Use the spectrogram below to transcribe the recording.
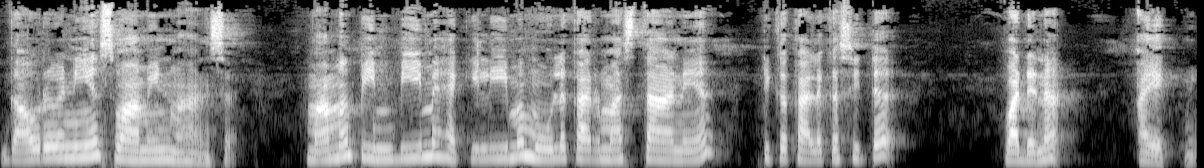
ගෞරවනීය ස්වාමින් වහන්සේ මම පිම්බීම හැකිලිම මූල කර්මස්ථානය ටික කලක සිට වඩන අයෙක්මි.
